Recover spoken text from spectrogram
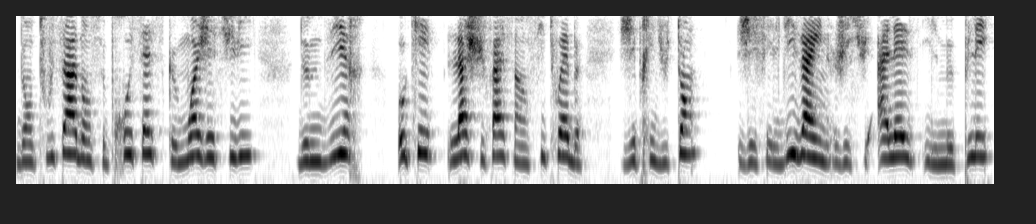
dans tout ça, dans ce process que moi j'ai suivi de me dire ok, là je suis face à un site web, j'ai pris du temps, j'ai fait le design, je suis à l'aise, il me plaît,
